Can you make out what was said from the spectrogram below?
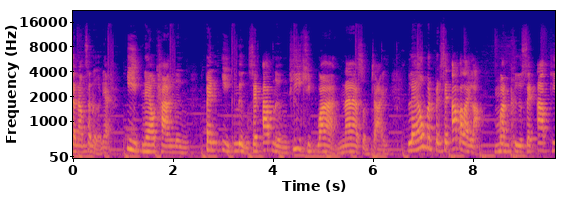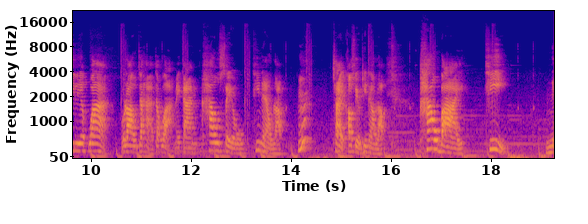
จะนำเสนอเนี่ยอีกแนวทางหนึ่งเป็นอีกหนึ่งเซตอัพหนึ่งที่คิดว่าน่าสนใจ แล้วมันเป็นเซตอัพอะไรล่ะ มันคือเซตอัพที่เรียกว่าเราจะหาจังหวะในการเข้าเซลล์ที่แนวรับใช่เข้าเซลล์ที่แนวรับ เข้าบายที่แน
